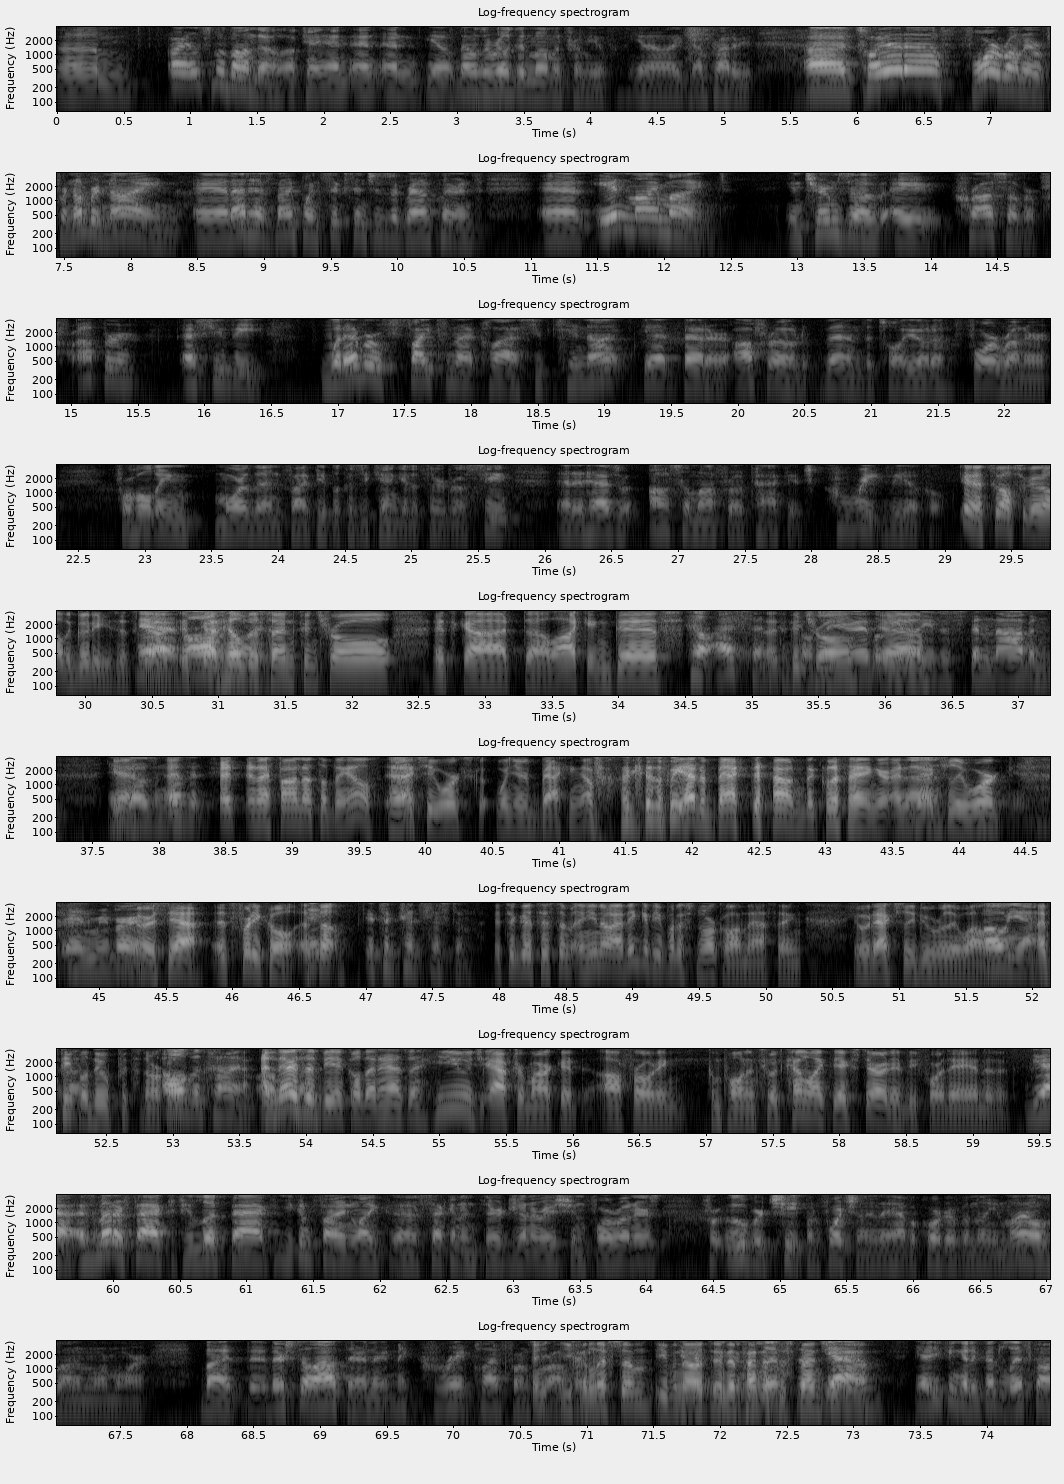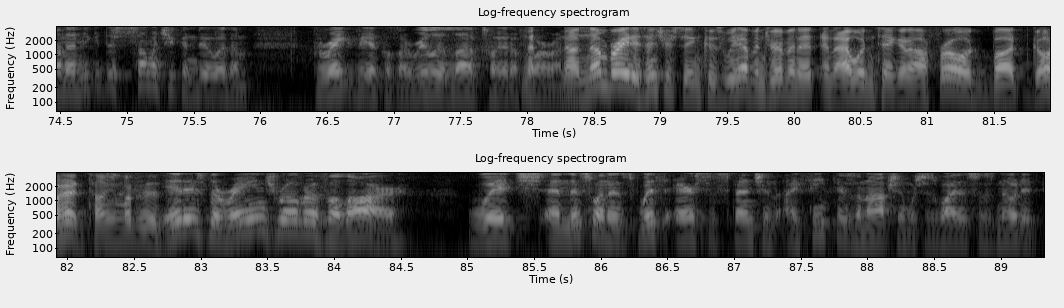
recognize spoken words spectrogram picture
um, all right, let's move on though. Okay, and and and you know, that was a real good moment from you. You know, I, I'm proud of you. Uh, Toyota 4Runner for number nine, and that has 9.6 inches of ground clearance. And in my mind, in terms of a crossover, proper SUV, whatever fights in that class, you cannot get better off road than the Toyota 4Runner for holding more than five people because you can't get a third row seat. And it has an awesome off road package. Great vehicle. Yeah, it's also got all the goodies. It's Yeah, got it's got hill toys. descent control. It's got uh, locking diffs. Hill ascent control. control, so you're able, yeah. you know, you just spin a knob and it goes and does it. And, and I found out something else. It Yeah. actually works when you're backing up because we had to back down the cliffhanger, and it Uh, actually worked. in reverse. Yeah, it's pretty cool. It's It- a it's a good system. it's a good system, and you know I think if you put a snorkel on that thing, it would actually do really well. Oh, yeah. and people Uh, do put snorkels all the time, all and the there's a vehicle that has a huge aftermarket off-roading component to it, kind of like the Xterra did before they ended it. Yeah, as a matter of fact, if you look back, you can find like uh, second and third generation 4Runners for uber cheap. Unfortunately, they have a quarter of a million miles on them or more, but they're, they're still out there and they make great platforms And for you off-roaders. can lift them, even You though can- it's independent them. suspension. Yeah, yeah, you can get a good lift on them. You can, there's so much you can do with them. Great vehicles. I really love Toyota Now, 4Runners. now, number eight is interesting because we haven't driven it, and I wouldn't take it off road. But go ahead, tell me what it is. It is the Range Rover Velar which, and this one is with air suspension. I think there's an option, which is why this was noted.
